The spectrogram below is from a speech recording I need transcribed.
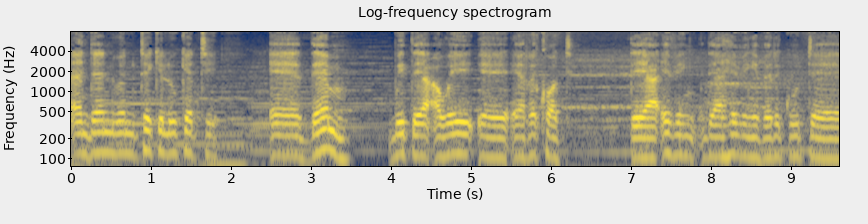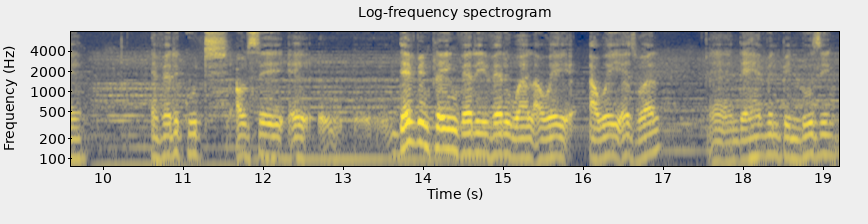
and then when you take a look at uh, them with their away uh, record, they are having they are having a very good uh, a very good I would say they've been playing very very well away away as well, and they haven't been losing,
